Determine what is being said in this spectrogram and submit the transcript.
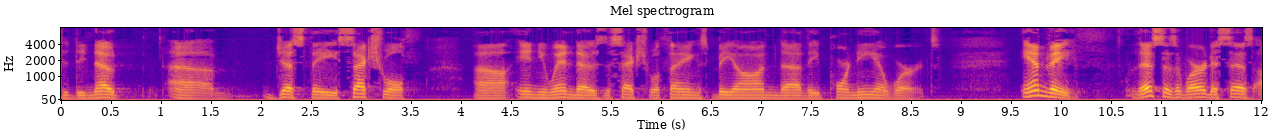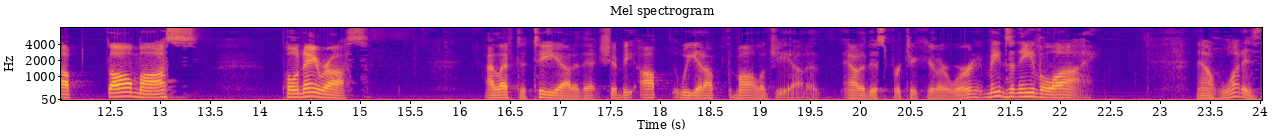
to denote um, just the sexual uh, innuendos, the sexual things beyond uh, the porneia words. Envy. This is a word that says ophthalmos poneros. I left a T out of that. Should be op- we get ophthalmology out of out of this particular word. It means an evil eye. Now, what is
